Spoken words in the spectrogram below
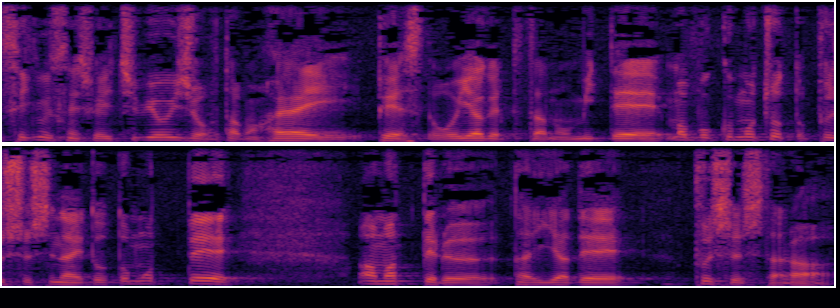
関口選手が1秒以上多分速いペースで追い上げてたのを見て、まあ、僕もちょっとプッシュしないとと思って余ってるタイヤでプッシュしたら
